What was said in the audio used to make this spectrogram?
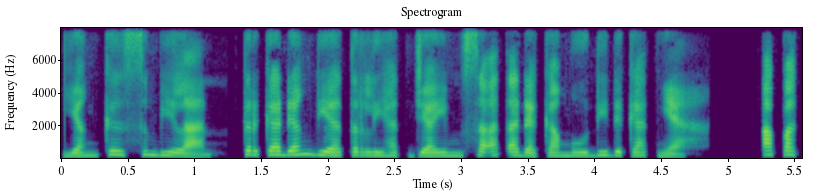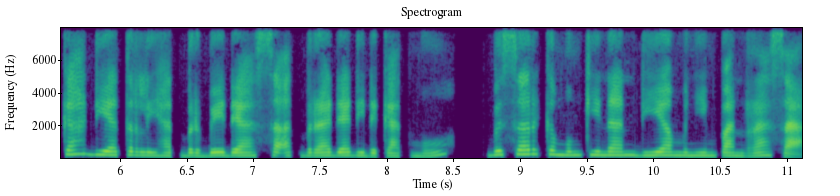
Yang kesembilan, terkadang dia terlihat jaim saat ada kamu di dekatnya. Apakah dia terlihat berbeda saat berada di dekatmu? Besar kemungkinan dia menyimpan rasa.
